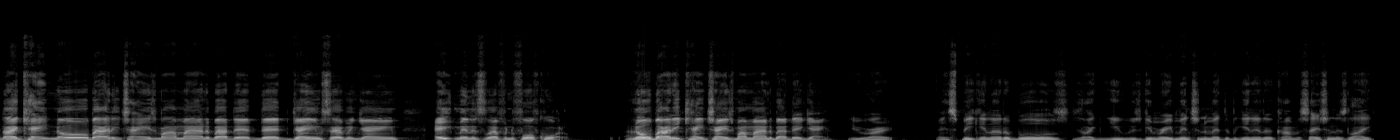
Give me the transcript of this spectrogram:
Like, can't nobody change my mind about that that game seven game. Eight minutes left in the fourth quarter. Nobody can't change my mind about that game. You're right. And speaking of the Bulls, like you was getting ready to mention them at the beginning of the conversation, it's like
